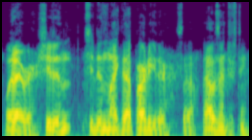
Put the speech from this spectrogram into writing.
whatever. She didn't she didn't like that part either. So, that was interesting.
